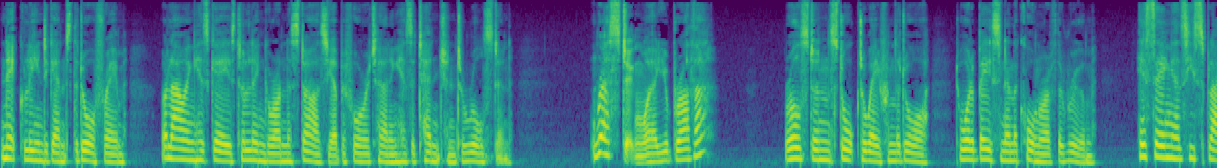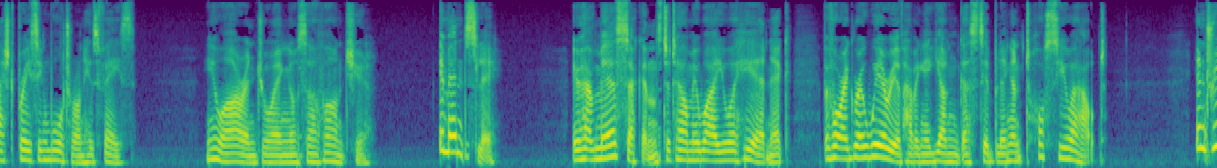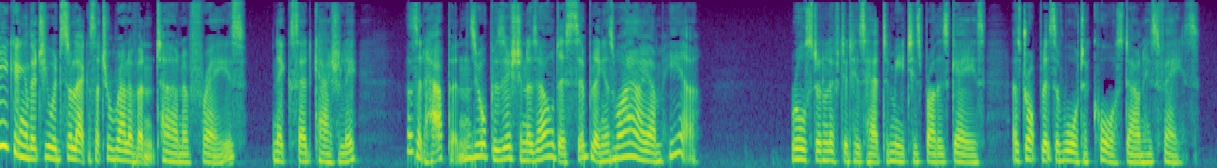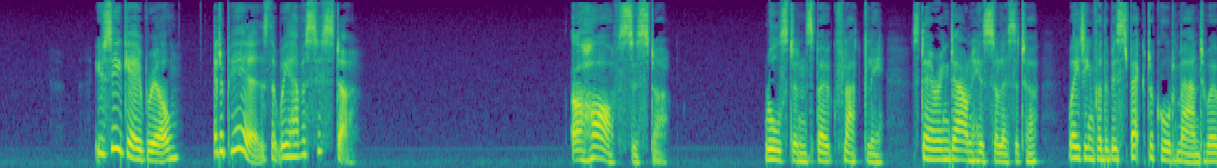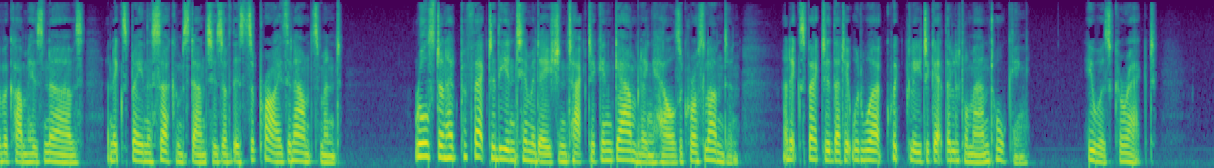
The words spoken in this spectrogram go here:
Nick leaned against the doorframe, allowing his gaze to linger on Nastasia before returning his attention to Ralston. Resting, were you, brother? Ralston stalked away from the door, toward a basin in the corner of the room, hissing as he splashed bracing water on his face. You are enjoying yourself, aren't you? Immensely. You have mere seconds to tell me why you are here, Nick, before I grow weary of having a younger sibling and toss you out. Intriguing that you would select such a relevant turn of phrase, Nick said casually. As it happens, your position as eldest sibling is why I am here. Ralston lifted his head to meet his brother's gaze as droplets of water coursed down his face. You see, Gabriel, it appears that we have a sister. A half sister. Ralston spoke flatly, staring down his solicitor, waiting for the bespectacled man to overcome his nerves and explain the circumstances of this surprise announcement. Ralston had perfected the intimidation tactic in gambling hells across London and expected that it would work quickly to get the little man talking. He was correct.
